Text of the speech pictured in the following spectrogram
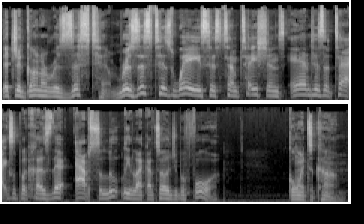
that you're to resist him. Resist his ways, his temptations, and his attacks because they're absolutely, like I told you before, going to come.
